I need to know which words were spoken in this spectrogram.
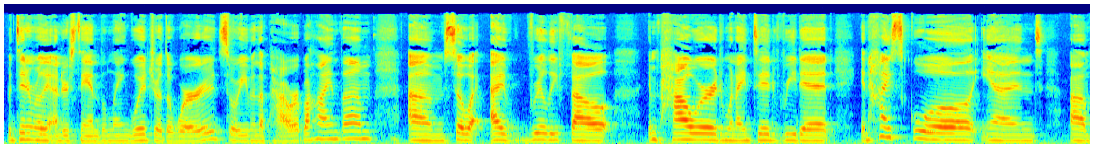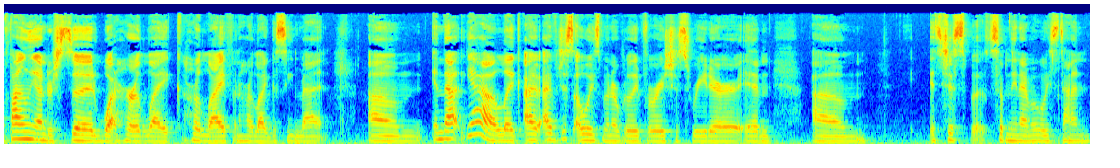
but didn't really understand the language or the words or even the power behind them. Um, so I really felt empowered when I did read it in high school and um, finally understood what her like her life and her legacy meant. Um, and that yeah, like I, have just always been a really voracious reader, and um, it's just something I've always done.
